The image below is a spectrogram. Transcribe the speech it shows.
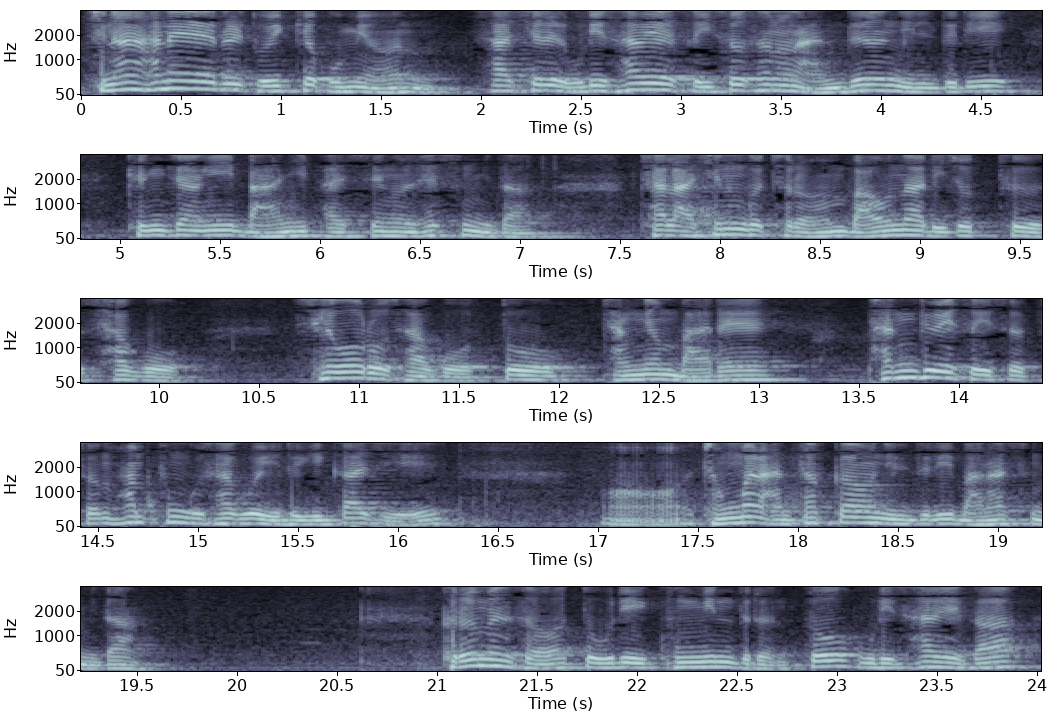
지난 한 해를 돌이켜 보면 사실 우리 사회에서 있어서는 안 되는 일들이 굉장히 많이 발생을 했습니다. 잘 아시는 것처럼 마우나 리조트 사고, 세월호 사고, 또 작년 말에 판교에서 있었던 환풍구 사고에 이르기까지 어, 정말 안타까운 일들이 많았습니다. 그러면서 또 우리 국민들은 또 우리 사회가 어,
